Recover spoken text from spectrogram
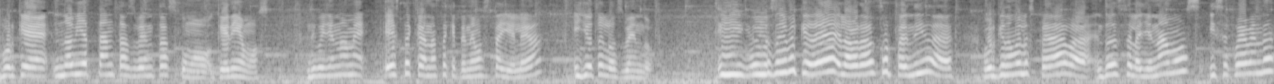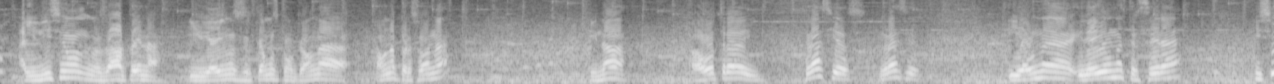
porque no había tantas ventas como queríamos. Dijo, lléname esta canasta que tenemos, esta hielera, y yo te los vendo. Y yo, yo me quedé, la verdad, sorprendida, porque no me lo esperaba. Entonces se la llenamos y se fue a vender. Al inicio nos daba pena, y de ahí nos acercamos como que a una, a una persona, y nada, a otra, y gracias, gracias. Y, a una, y de ahí a una tercera, y sí,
